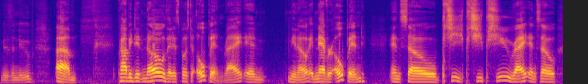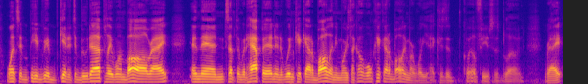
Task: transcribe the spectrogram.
is a noob, um, probably didn't know that it's supposed to open, right? And, you know, it never opened. And so, right? And so once it, he'd get it to boot up, play one ball, right? And then something would happen and it wouldn't kick out a ball anymore. He's like, oh, it won't kick out a ball anymore. Well, yeah, because the coil fuse is blown, right?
